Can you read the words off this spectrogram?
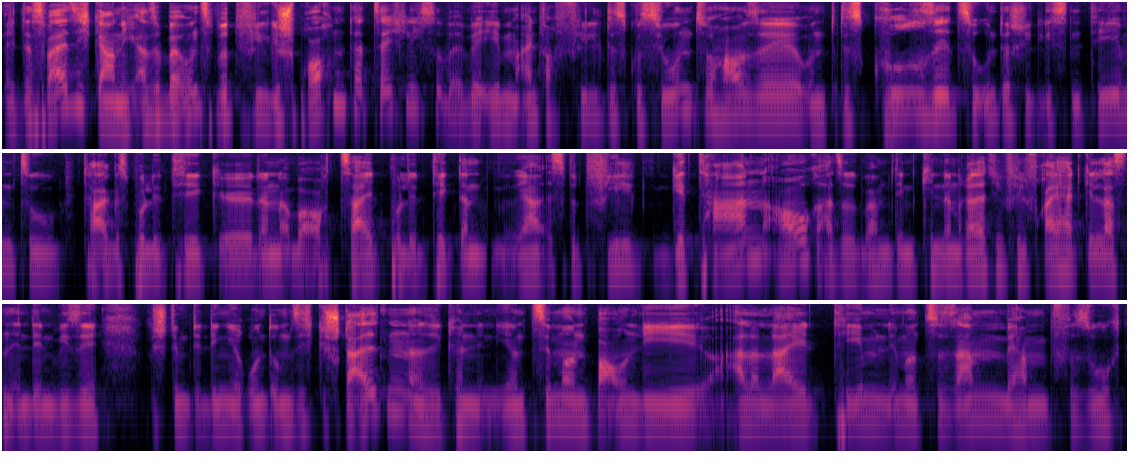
äh, das weiß ich gar nicht. Also bei uns wird viel gesprochen tatsächlich, so weil wir eben einfach viele Diskussionen zu Hause und Diskurse zu unterschiedlichsten Themen, zu Tagespolitik, äh, dann aber auch Zeitpolitik, dann ja, es wird viel getan auch. Also wir haben den Kindern relativ viel Freiheit gelassen, in denen wie sie bestimmte Dinge rund um sich gestalten. Also sie können in ihren Zimmern bauen die allerlei Themen immer zusammen zusammen. Wir haben versucht,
